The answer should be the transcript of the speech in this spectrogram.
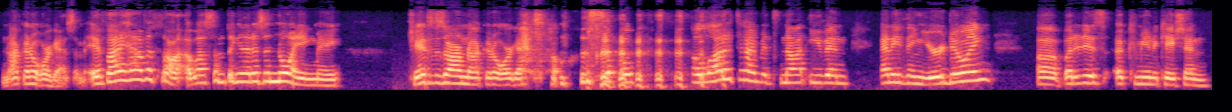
not going to orgasm. If I have a thought about something that is annoying me, chances are I'm not going to orgasm. so a lot of time it's not even anything you're doing, uh, but it is a communication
